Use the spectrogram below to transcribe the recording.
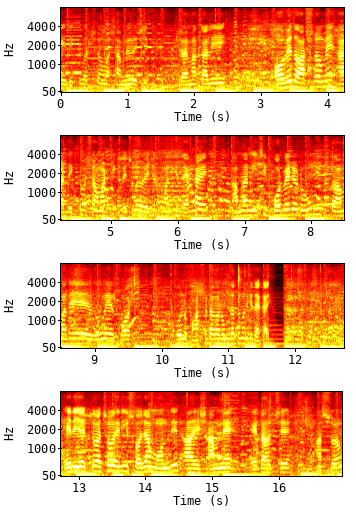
এই দেখতে পাচ্ছ আমার সামনে রয়েছে জয়মা কালী অভেদ আশ্রমে, আর দেখতে পাচ্ছ আমার ঠিক পেছনে রয়েছে তোমাদেরকে দেখায়। আমরা নিয়েছি ফোর বেডের রুম তো আমাদের রুমের কস্ট হলো পাঁচশো টাকা রুমটা তোমাদেরকে দেখায়। এদিকে দেখতে পাচ্ছ, এদিকে সোজা মন্দির আর এই সামনে এটা হচ্ছে আশ্রম।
